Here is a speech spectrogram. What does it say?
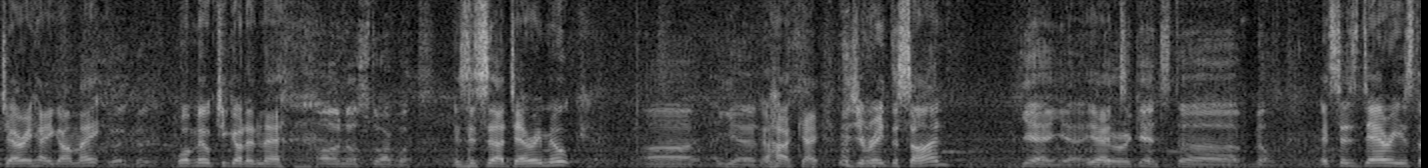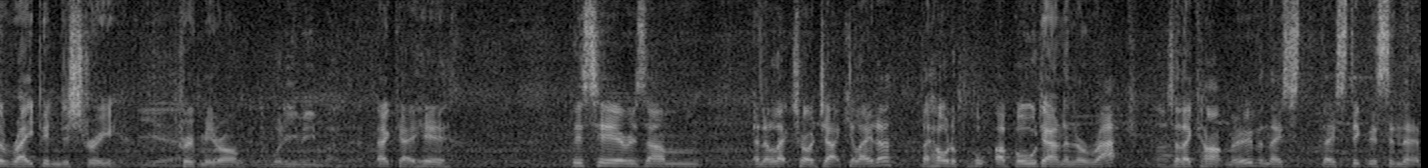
Jerry, how you going, mate? Good, good. What milk you got in there? Oh, no, Starbucks. Is this uh, dairy milk? Uh, yeah. it is. Okay. Did you read the sign? Yeah, yeah. Yeah, You're it's- against uh, milk. It says dairy is the rape industry. Yeah. Prove me wrong. What do you mean by that? Okay, here. This here is um an electroejaculator. They hold a, a ball down in a rack so Uh-huh. they can't move, and they they stick this in their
